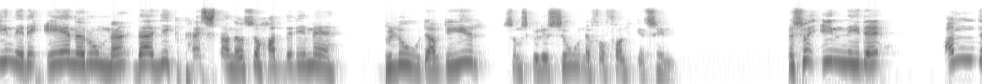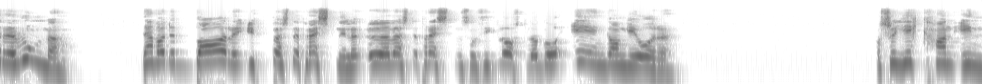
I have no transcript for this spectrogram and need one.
inni det ene rommet der gikk prestene, og så hadde de med blod av dyr som skulle sone for folkets synd. Men så inn i det andre rommet, der var det bare ypperste presten eller øverste presten som fikk lov til å gå én gang i året. Og så gikk han inn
